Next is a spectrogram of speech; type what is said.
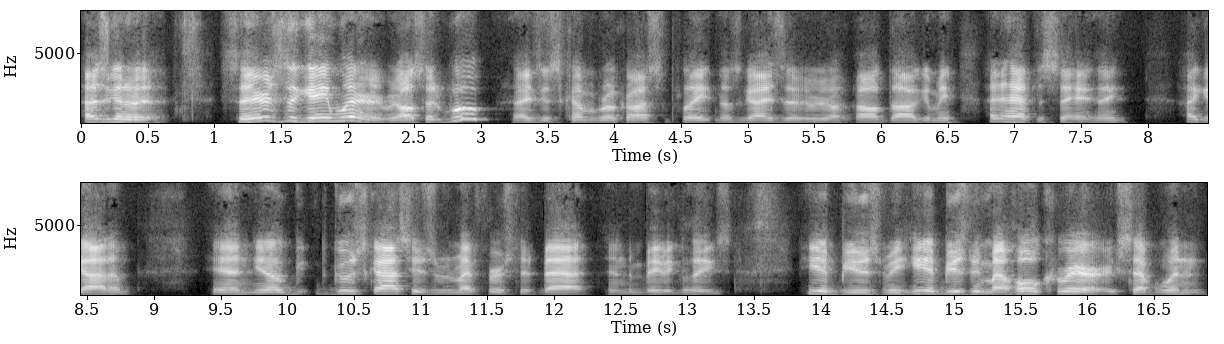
I was gonna. So there's the game winner. We all said whoop. I just come across the plate, and those guys that were all dogging me. I didn't have to say anything. I got him. And you know, Goose Gossage was my first at bat in the big leagues. He abused me. He abused me my whole career, except when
